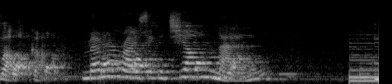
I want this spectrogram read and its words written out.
welcome. Memorizing Jiangnan.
